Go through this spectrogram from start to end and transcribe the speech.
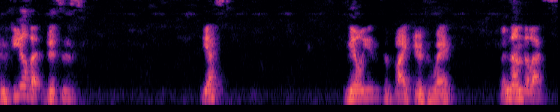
And feel that this is, yes, millions of light years away, but nonetheless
